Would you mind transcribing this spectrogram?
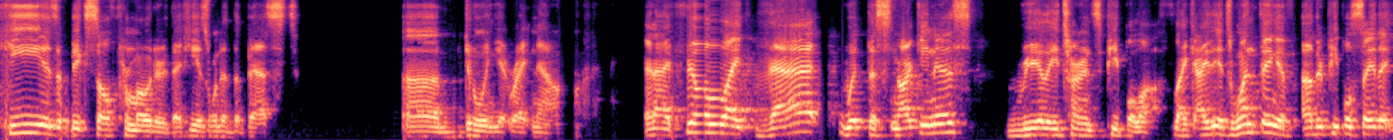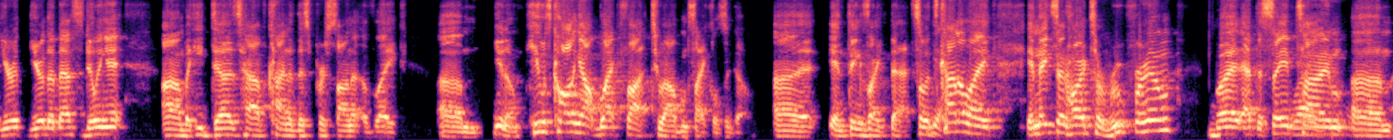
he is a big self promoter, that he is one of the best um, doing it right now. And I feel like that with the snarkiness really turns people off. Like I, it's one thing if other people say that you're you're the best doing it, um, but he does have kind of this persona of like, um, you know, he was calling out Black Thought two album cycles ago, uh, and things like that. So it's Yeah. kind of like it makes it hard to root for him, but at the same Right, time, um,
